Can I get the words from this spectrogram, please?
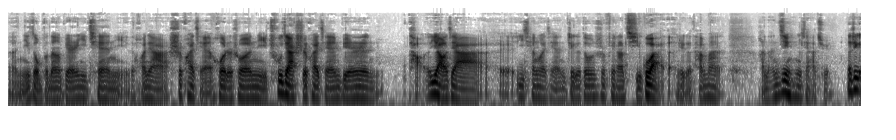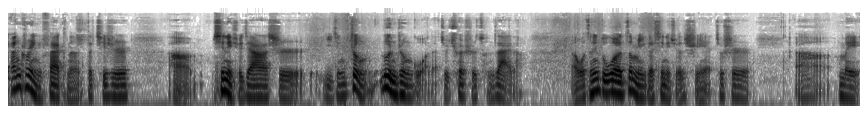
呃，你总不能别人一千，你还价十块钱，或者说你出价十块钱，别人讨要价一千块钱，这个都是非常奇怪的，这个谈判很难进行下去。那这个 anchoring effect 呢，它其实啊，心理学家是已经证论证过的，就确实存在的。啊，我曾经读过这么一个心理学的实验，就是。啊，美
